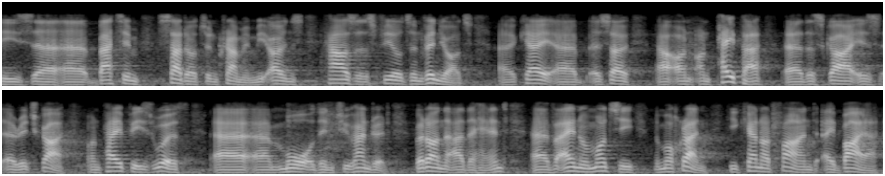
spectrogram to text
these batim sadot and kramim. He owns houses, fields, and vineyards. Okay, uh, so uh, on, on paper, uh, this guy is a rich guy. On paper, he's worth um, more than 200. But on the other hand, he cannot find a buyer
